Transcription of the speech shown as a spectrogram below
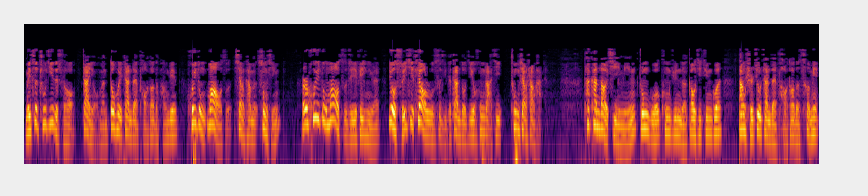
每次出击的时候，战友们都会站在跑道的旁边，挥动帽子向他们送行。而挥动帽子这些飞行员又随即跳入自己的战斗机和轰炸机，冲向上海。他看到几名中国空军的高级军官，当时就站在跑道的侧面。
